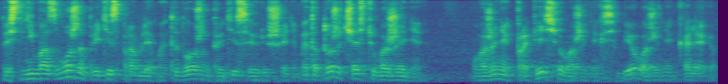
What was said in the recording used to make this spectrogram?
То есть невозможно прийти с проблемой, ты должен прийти с ее решением. Это тоже часть уважения. Уважение к профессии, уважение к себе, уважение к коллегам.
